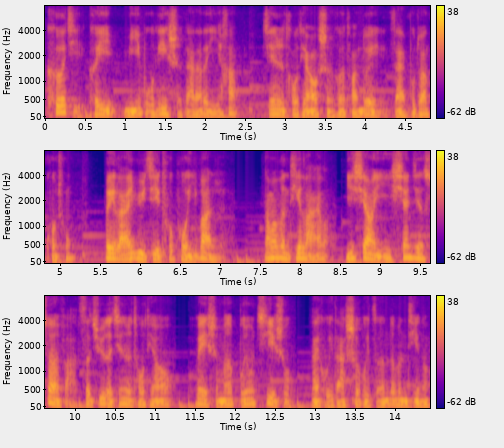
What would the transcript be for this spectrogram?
科技可以弥补历史带来的遗憾。今日头条审核团队在不断扩充，未来预计突破一万人。那么问题来了，一向以先进算法自居的今日头条，为什么不用技术来回答社会责任的问题呢？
